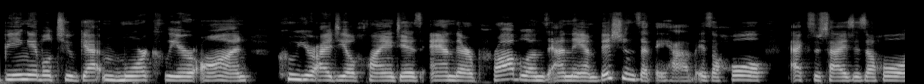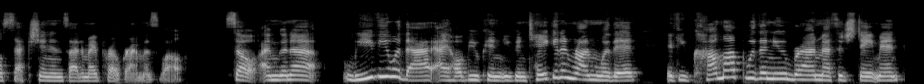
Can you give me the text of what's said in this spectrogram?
being able to get more clear on who your ideal client is and their problems and the ambitions that they have is a whole exercise, is a whole section inside of my program as well. So I'm going to leave you with that. I hope you can, you can take it and run with it. If you come up with a new brand message statement,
